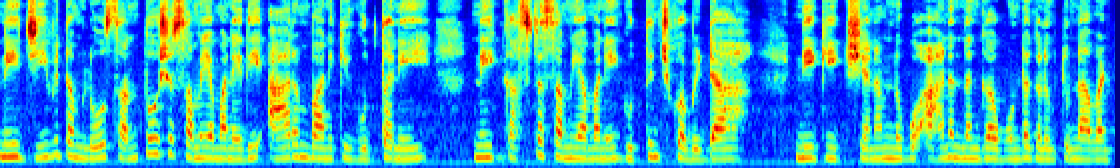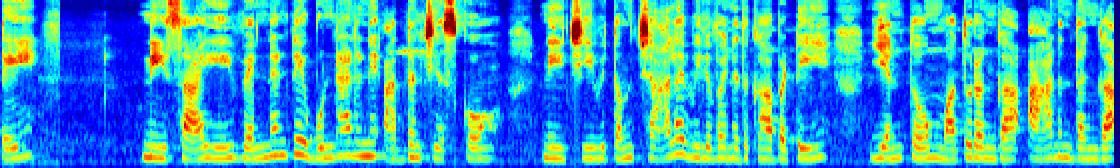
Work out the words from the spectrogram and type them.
నీ జీవితంలో సంతోష సమయం అనేది ఆరంభానికి గుర్తని. నీ కష్ట సమయమని గుర్తుంచుకో బిడ్డ. నీకు ఈ క్షణం నువ్వు ఆనందంగా ఉండగలుగుతున్నావంటే నీ సాయి వెన్నంటే ఉన్నాడని అర్థం చేసుకో. నీ జీవితం చాలా విలువైనది కాబట్టి ఎంతో మధురంగా ఆనందంగా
